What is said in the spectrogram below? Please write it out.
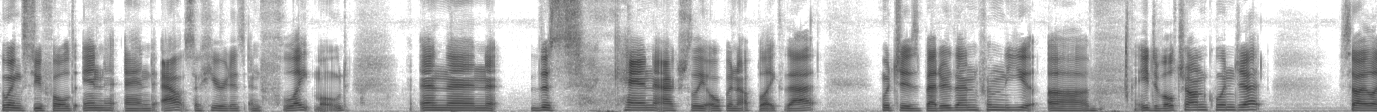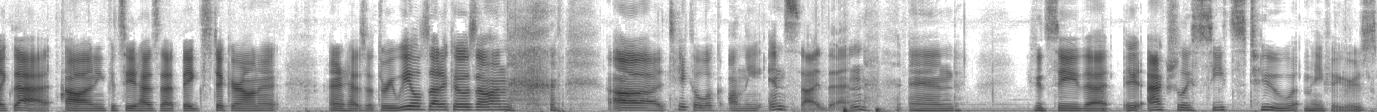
the wings do fold in and out, so here it is in flight mode. And then this can actually open up like that, which is better than from the uh, Age of Ultron Quinjet. So I like that. Uh, and you can see it has that big sticker on it. And it has the three wheels that it goes on. uh, take a look on the inside then. And you can see that it actually seats two minifigures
